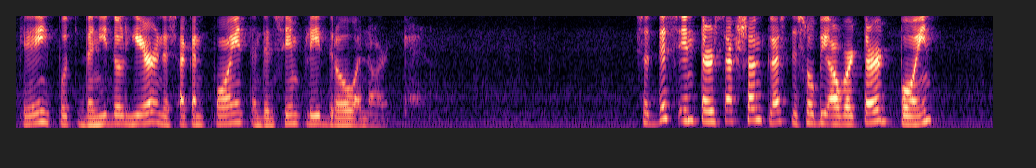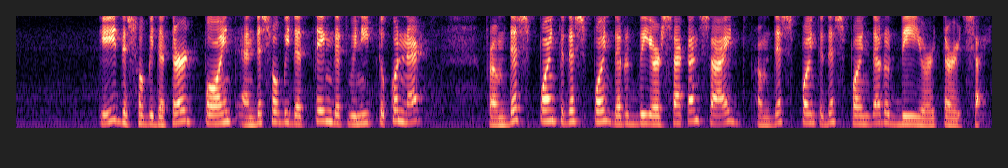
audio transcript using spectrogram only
Okay, put the needle here in the second point and then simply draw an arc. So this intersection class, this will be our third point. Okay, this will be the third point and this will be the thing that we need to connect. From this point to this point, that would be your second side. From this point to this point, that would be your third side.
